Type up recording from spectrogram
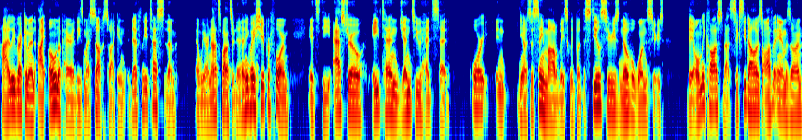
Highly recommend. I own a pair of these myself, so I can definitely attest to them and we are not sponsored in any way, shape, or form. It's the Astro A10 Gen 2 headset, or in you know, it's the same model basically, but the Steel Series Nova 1 series. They only cost about $60 off of Amazon.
